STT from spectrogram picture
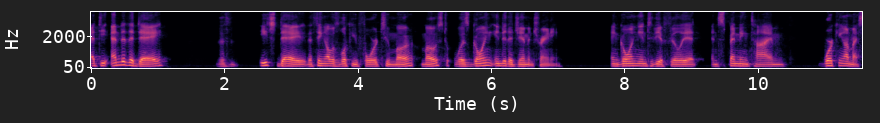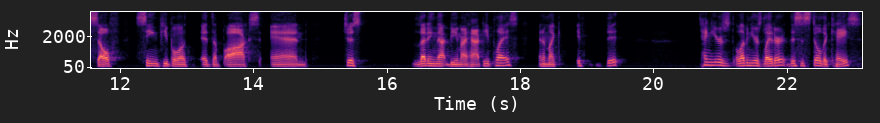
At the end of the day, the each day, the thing I was looking forward to mo- most was going into the gym and training and going into the affiliate and spending time working on myself, seeing people at the box and just letting that be my happy place. And I'm like, if it, 10 years, 11 years later, this is still the case,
